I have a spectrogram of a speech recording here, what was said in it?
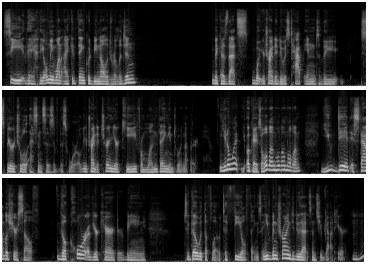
see? The the only one I could think would be knowledge religion. Because that's what you're trying to do is tap into the spiritual essences of this world. You're trying to turn your ki from one thing into another. You know what? Okay, so hold on, hold on, hold on. You did establish yourself, the core of your character being to go with the flow, to feel things. And you've been trying to do that since you got here. Mm-hmm.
